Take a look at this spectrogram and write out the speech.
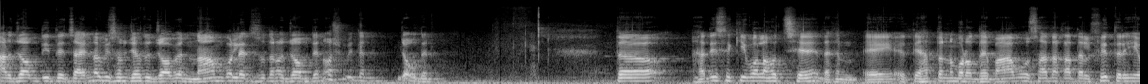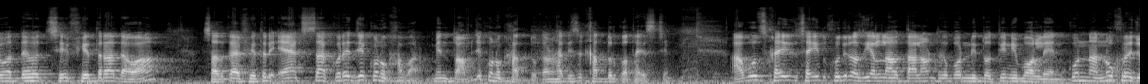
আর জব দিতে চায়। নবী সালাম যেহেতু জবের নাম বলে সুতরাং জব দেন, অসুবিধা নেই, জব দেন। তো হাদিসে কি বলা হচ্ছে? দেখেন, এই তেহাত্তর নম্বর অধ্যায়, বাবু সাদা কাতাল ফিতর, এই অধ্যায় হচ্ছে ফেতরা দেওয়া, সাদকায় ফেতর একসা করে যে কোনো খাবার মিনতাম যে কোনো খাদ্য, কারণ হাদিসে খাদ্যর কথা এসছে। আবু সাইদ সাইদ খুদির রাজি আল্লাহ তালন থেকে বর্ণিত, তিনি বললেন কন্যা নুখরেজ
